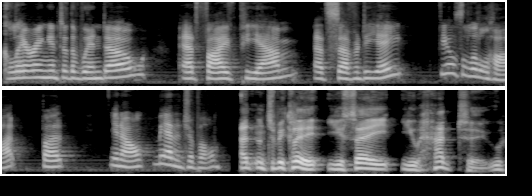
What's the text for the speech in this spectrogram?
glaring into the window at 5 p.m. at 78, feels a little hot, but you know, manageable. And, and to be clear, you say you had to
